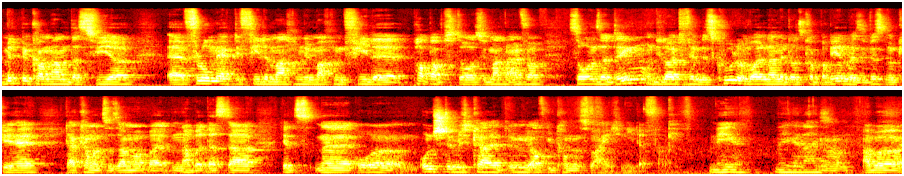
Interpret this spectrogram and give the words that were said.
mitbekommen haben, dass wir äh, Flohmärkte viele machen, wir machen viele Pop-Up-Stores, wir machen einfach so unser Ding und die Leute finden es cool und wollen dann mit uns kooperieren, weil sie wissen, okay, hey, da kann man zusammenarbeiten. Aber dass da jetzt eine äh, Unstimmigkeit irgendwie aufgekommen ist, war eigentlich nie der Fall. Mega, mega nice. Ja, aber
